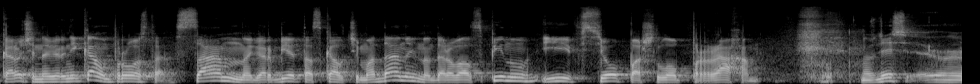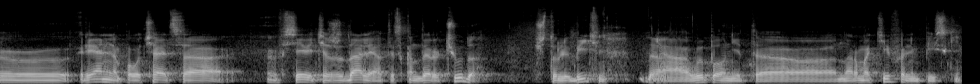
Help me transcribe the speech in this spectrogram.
короче, наверняка он просто сам на горбе таскал чемоданы, надорвал спину, и все пошло прахом. Но здесь э, реально получается, все ведь ожидали от Искандера чуда, что любитель Да. э, выполнит э, норматив олимпийский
